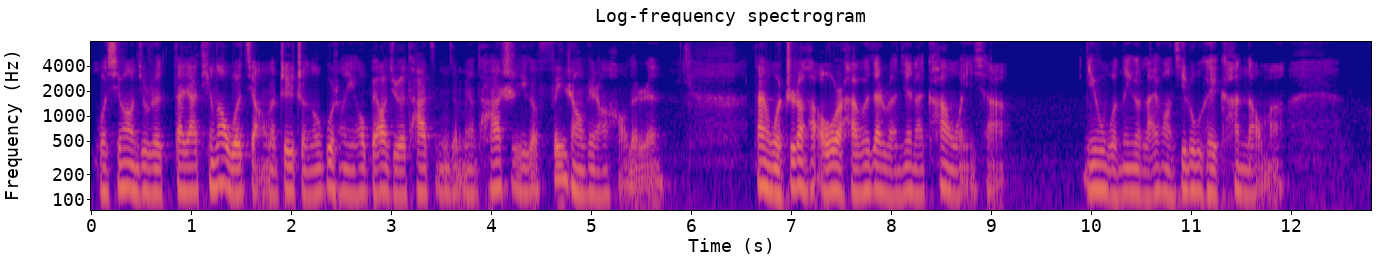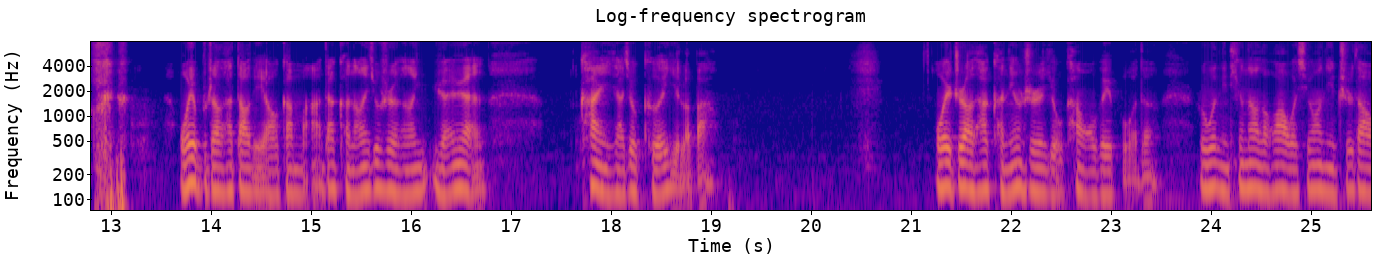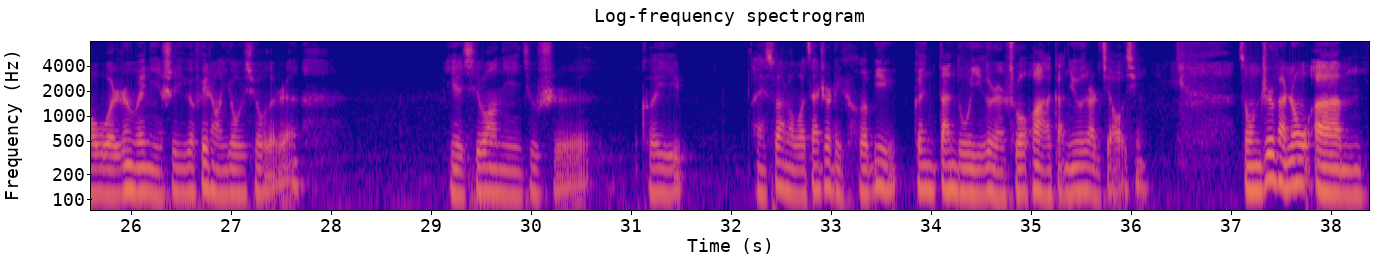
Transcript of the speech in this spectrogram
我，希望就是大家听到我讲了这整个过程以后，不要觉得他怎么怎么样，他是一个非常非常好的人。但是我知道他偶尔还会在软件来看我一下，因为我那个来访记录可以看到嘛。我也不知道他到底要干嘛，但可能就是可能远远看一下就可以了吧。我也知道他肯定是有看我微博的。如果你听到的话，我希望你知道，我认为你是一个非常优秀的人，也希望你就是可以。哎，算了，我在这里何必跟单独一个人说话，感觉有点矫情。总之，反正嗯，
